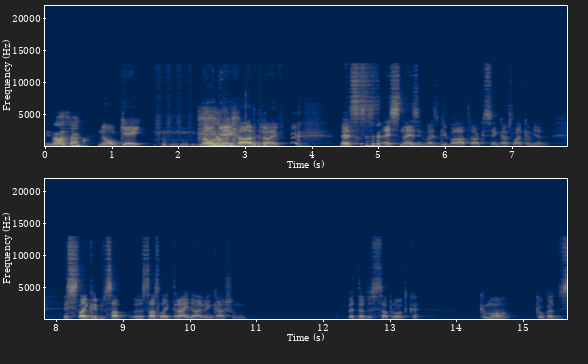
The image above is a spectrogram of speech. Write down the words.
Gribu ātrāk. No gay. no gay hard drive. Es, es nezinu, vai es gribu ātrāk. Es vienkārši laikam, ja. Es laiku gribu sap, saslēgt raidā vienkārši. Un, bet tad es saprotu, ka, ka man kaut kādas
